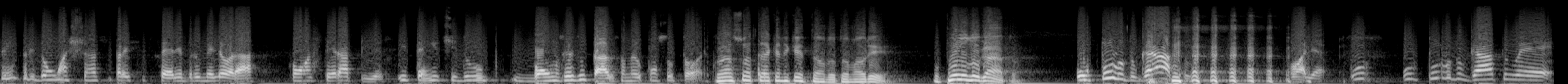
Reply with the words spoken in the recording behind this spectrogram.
sempre dou uma chance para esse cérebro melhorar com as terapias e tenho tido bons resultados no meu consultório. Qual é a sua técnica então, doutor Mauri? O pulo do gato. O pulo do gato? olha, o, o pulo do gato é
